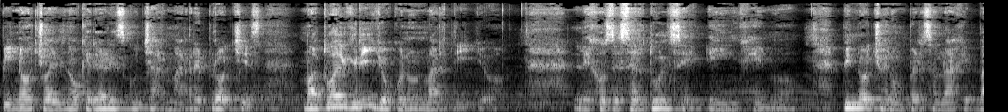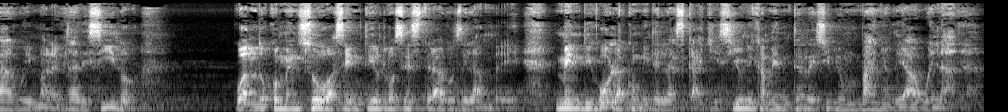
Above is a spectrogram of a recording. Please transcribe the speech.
Pinocho, al no querer escuchar más reproches, mató al grillo con un martillo. Lejos de ser dulce e ingenuo, Pinocho era un personaje vago y malagradecido, cuando comenzó a sentir los estragos del hambre, mendigó la comida en las calles y únicamente recibió un baño de agua helada,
